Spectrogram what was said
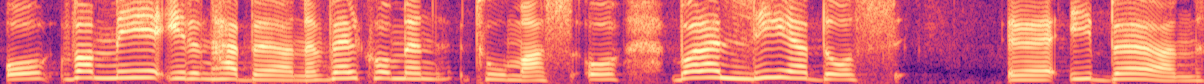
och vara med i den här bönen. Välkommen Thomas och bara led oss i bön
